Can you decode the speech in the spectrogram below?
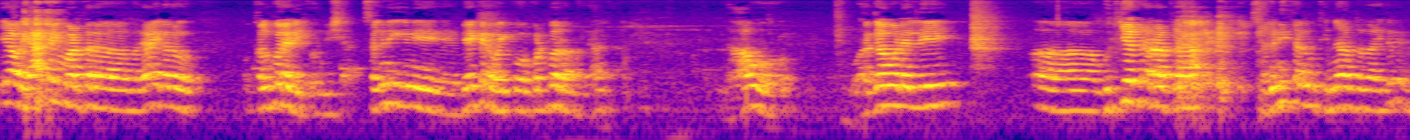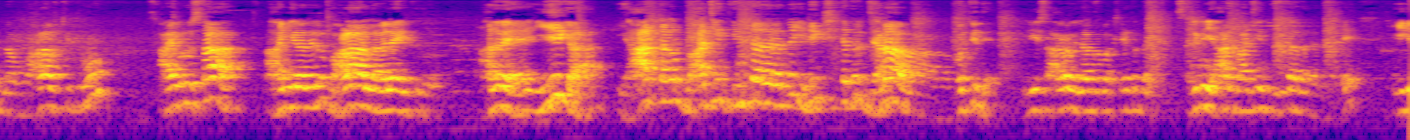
ಅವ್ರು ಯಾಕೆ ಹೆಂಗ್ ಮಾಡ್ತಾರ ಮರ್ಯ ಎಲ್ಲರೂ ಕಲ್ಪನೆರಿಗೆ ಒಂದು ವಿಷಯ. ಸಗಣಿ ಗಿಣಿ ಬೇಕೇನೆ ಒಯ್ಕೊ ಕೊಟ್ಟು ಬರೋ ಮರ್ಯ ಅಂತ. ನಾವು ವರ್ಗಾವಣೆಯಲ್ಲಿ ಗುದ್ಗೆದಾರ ಹತ್ರ ಸಗಣಿ ತಗೊಂಡು ತಿನ್ನೋ ಇದ್ರೆ ನಾವು ಭಾಳ ಅಷ್ಟಿದ್ವು. ಸಾಹೇಬರು ಸಹ ಹಂಗಿರೋದ್ರಲ್ಲಿ ಭಾಳ ಲೆವೆಲ್ ಇರ್ತಿದ್ರು ಆದರೆ ಈಗ ಯಾರು ತಗೊಂಡು ಬಾಜಿ ತಿಂತಾ ಇದಾರೆ ಅಂತ ಇಡೀ ಕ್ಷೇತ್ರದ ಜನ ಗೊತ್ತಿದೆ. ಈ ಸಾಗರ ವಿಧಾನಸಭಾ ಕ್ಷೇತ್ರದ ಸಗಣಿ ಯಾರು ಬಾಜಿ ತಿಂತಾ ಅಂತ ಅಂತೇಳಿ ಈಗ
